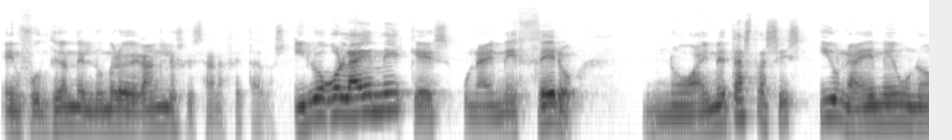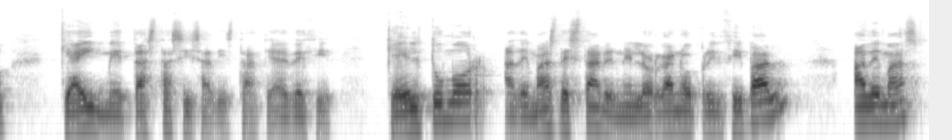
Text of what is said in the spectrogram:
en función del número de ganglios que están afectados. Y luego la M, que es una M0, no hay metástasis, y una M1, que hay metástasis a distancia. Es decir, que el tumor, además de estar en el órgano principal, además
